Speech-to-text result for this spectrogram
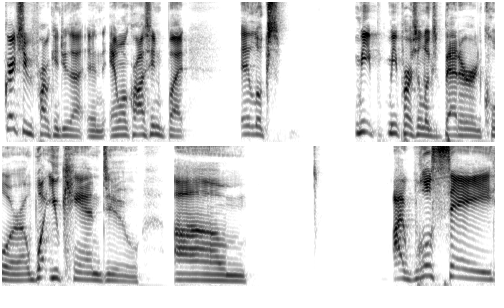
Granted, you probably can do that in Animal Crossing, but it looks me me personally looks better and cooler what you can do. Um I will say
